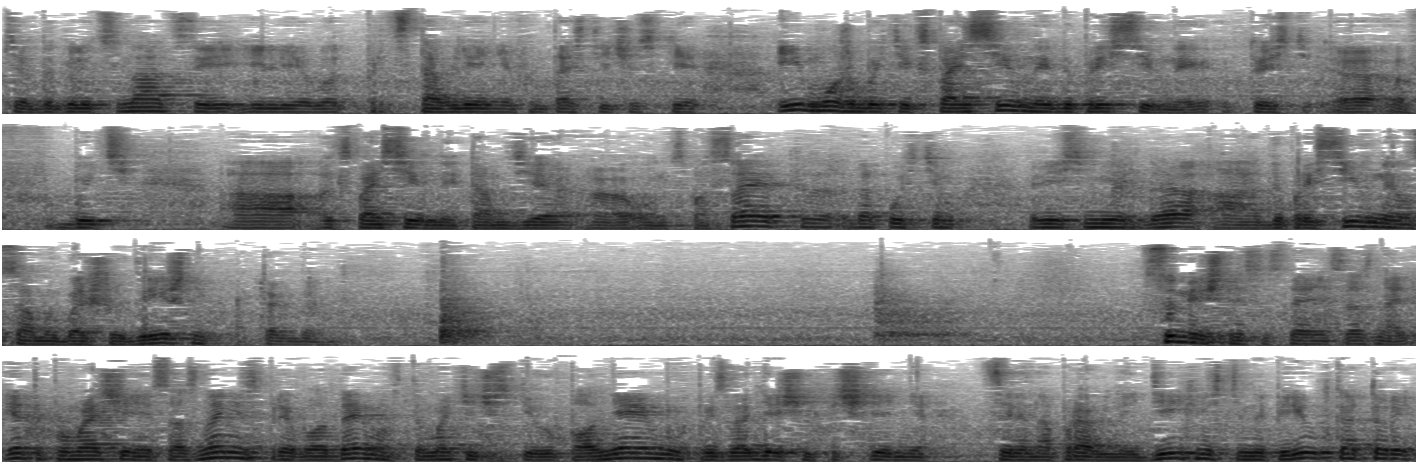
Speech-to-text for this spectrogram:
псевдогаллюцинации или вот представления фантастические. и может быть экспансивный и депрессивный, то есть э, быть а, экспансивный там, где э, он спасает, э, допустим, весь мир, да, а депрессивный он самый большой грешник и так далее. Сумеречное состояние сознания – это помрачение сознания с преобладанием автоматически выполняемой, производящей впечатление целенаправленной деятельности, на период которой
